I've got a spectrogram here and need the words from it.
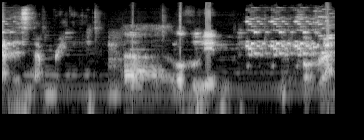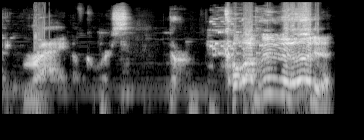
out of this stuff? Breaking. Uh, local game. Oh right, right, of course. The Co-op in the hood!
